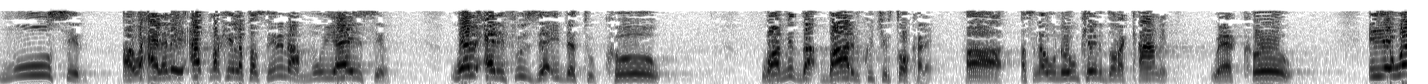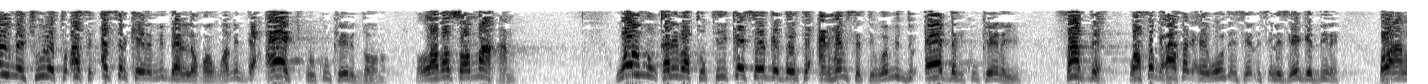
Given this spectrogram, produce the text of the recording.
Musir. Waxaa la leeyahy markii la taskirina muyaysir. Wlalifu zaa'idatu ko. Waa midda daarib ku jirtoo kale. Asna uu noogu keeni doono kamil waa ko. Iyo wlmajhuulatu asl asalkeeda midaan loqon waa midda caaj uu ku keeni doono. Laba soo maahan wlmunqalibatu tii ka soo gadoontay can hamsatin waa midu aadam ku keenayo saddex waa saddexdaa saddexda wowda laysaga gedina oo aan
